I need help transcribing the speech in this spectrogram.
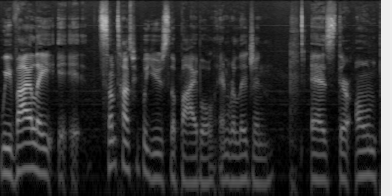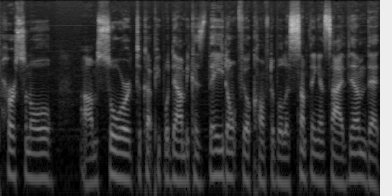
we violate. It, it, sometimes people use the Bible and religion as their own personal um, sword to cut people down because they don't feel comfortable. It's something inside them that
